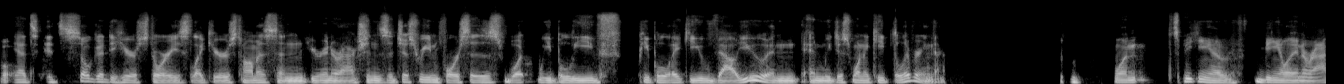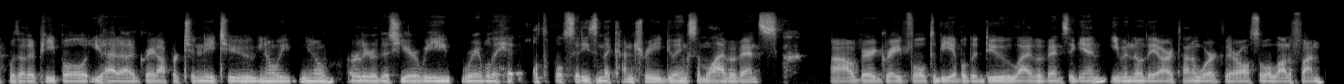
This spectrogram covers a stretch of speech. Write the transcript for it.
yeah, it's it's so good to hear stories like yours, Thomas, and your interactions. It just reinforces what we believe people like you value, and and we just want to keep delivering that. When speaking of being able to interact with other people, you had a great opportunity to, you know, we, you know, earlier this year we were able to hit multiple cities in the country doing some live events. Uh, very grateful to be able to do live events again, even though they are a ton of work. They're also a lot of fun.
